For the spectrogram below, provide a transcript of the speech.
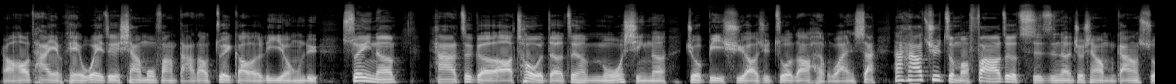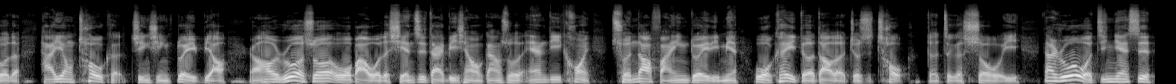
然后他也可以为这个项目方达到最高的利用率。所以呢。它这个啊 token 的这个模型呢，就必须要去做到很完善。那它要去怎么放到这个池子呢？就像我们刚刚说的，它用 token 进行对标。然后如果说我把我的闲置代币，像我刚刚说的 Andy Coin 存到反应堆里面，我可以得到的就是 token 的这个收益。那如果我今天是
